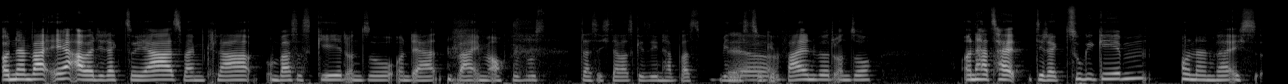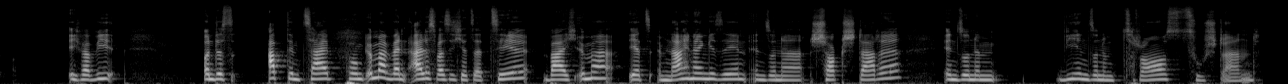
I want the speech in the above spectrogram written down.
Und dann war er aber direkt so, ja, es war ihm klar, um was es geht und so. Und er war ihm auch bewusst, dass ich da was gesehen habe, was mir ja. nicht so gefallen wird und so. Und hat es halt direkt zugegeben. Und dann war ich, ich war wie, und das ab dem Zeitpunkt, immer wenn alles, was ich jetzt erzähle, war ich immer jetzt im Nachhinein gesehen in so einer Schockstarre, in so einem, wie in so einem Trance-Zustand.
